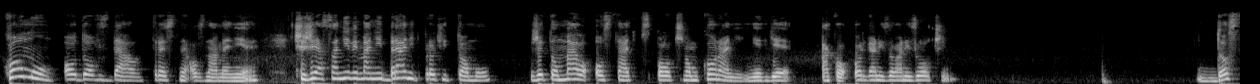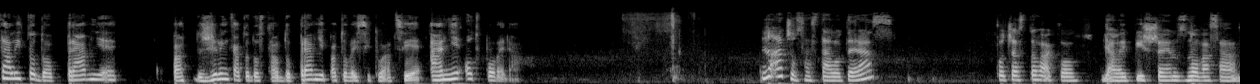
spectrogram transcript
komu odovzdal trestné oznámenie. Čiže ja sa neviem ani brániť proti tomu, že to malo ostať v spoločnom konaní, niekde ako organizovaný zločin dostali to do právne, Žilinka to dostal do právne patovej situácie a neodpoveda. No a čo sa stalo teraz? Počas toho, ako ďalej píšem, znova sa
